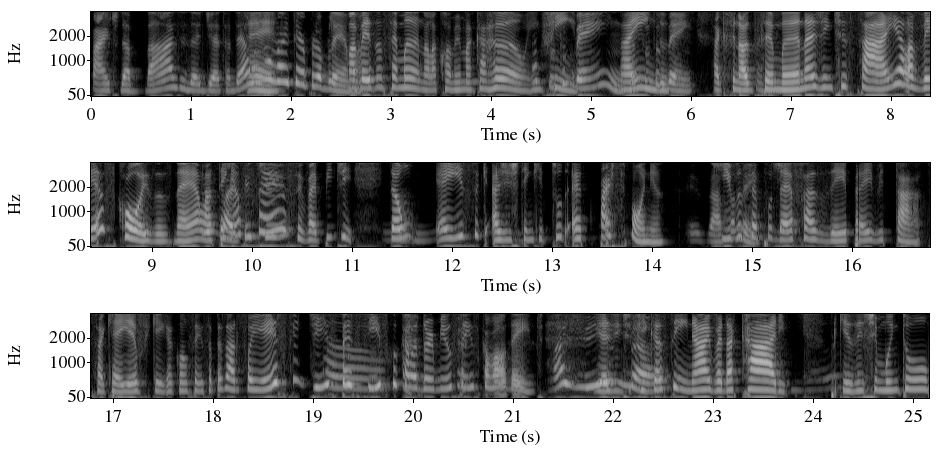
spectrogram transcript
parte da base da dieta dela, É. não vai ter problema. Uma vez na semana ela come macarrão, Tá enfim. tudo bem, tá tudo indo. bem. Só que final de semana a gente sai, ela vê as coisas, né? Ela E tem acesso pedir. e vai pedir. Então, Uhum, é isso que a gente tem que tudo é parcimônia. O que exatamente. você puder fazer pra evitar. Só que aí eu fiquei com a consciência pesada. Foi esse dia Ah. específico que ela dormiu sem escovar o dente. Imagina. E a gente fica assim, ai, vai dar cárie. Porque existe muito,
